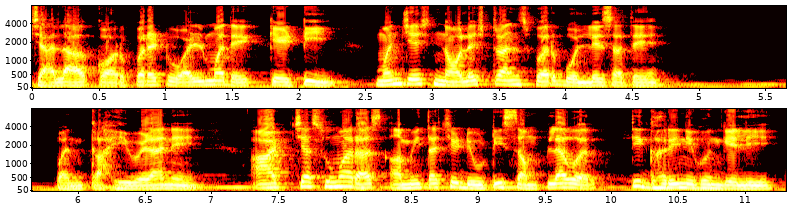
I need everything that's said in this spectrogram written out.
ज्याला कॉर्पोरेट वर्ल्डमध्ये के टी म्हणजेच नॉलेज ट्रान्सफर बोलले जाते. पण काही वेळाने आठच्या सुमारास अमिताची ड्युटी संपल्यावर ती घरी निघून गेली.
